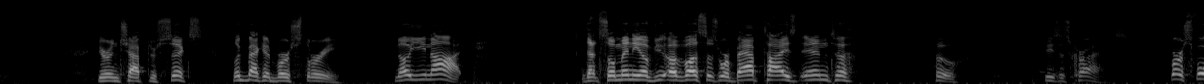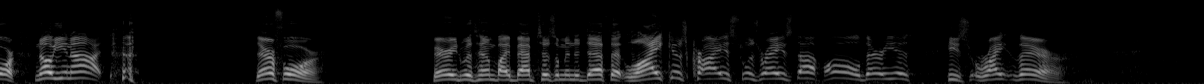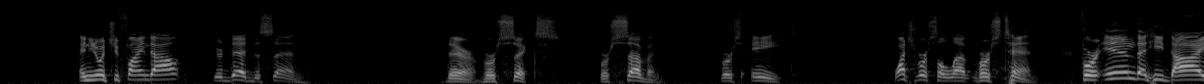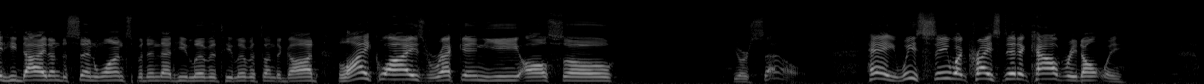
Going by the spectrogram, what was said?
You're in chapter 6. Look back at verse 3. Know ye not that so many of you of us as were baptized into who? Jesus Christ. Verse 4. Know ye not Therefore, buried with him by baptism into death, that like as Christ was raised up, oh, there he is. He's right there. And you know what you find out? You're dead to sin. There, verse 6, verse 7, verse 8. Watch verse 11, verse 10. For in that he died, he died unto sin once, but in that he liveth, he liveth unto God. Likewise reckon ye also yourselves hey, we see what Christ did at Calvary, don't we?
